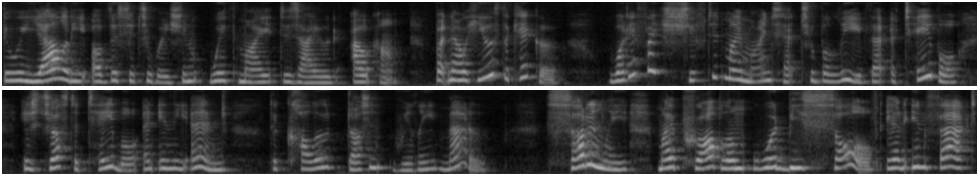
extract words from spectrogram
the reality of the situation with my desired outcome. But now here's the kicker. What if I shifted my mindset to believe that a table is just a table and in the end, the color doesn't really matter? Suddenly my problem would be solved. And in fact,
